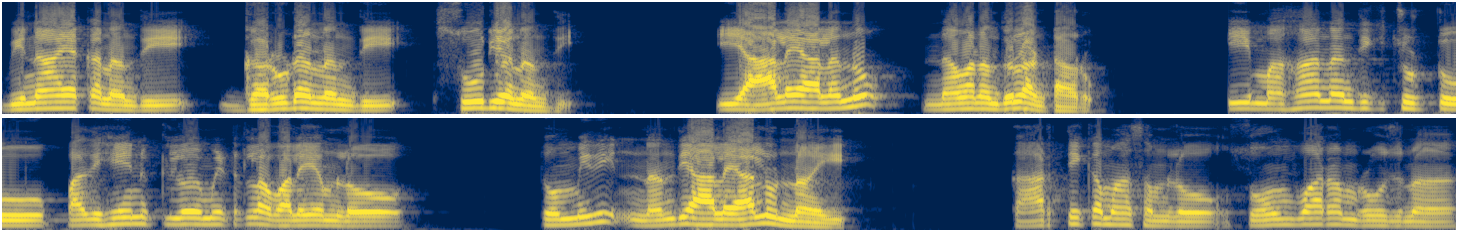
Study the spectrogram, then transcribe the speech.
వినాయక నంది గరుడ నంది సూర్యనంది. ఈ ఆలయాలను నవనందులు అంటారు. ఈ మహానందికి చుట్టూ పదిహేను కిలోమీటర్ల వలయంలో తొమ్మిది నంది ఆలయాలు ఉన్నాయి. కార్తీక మాసంలో సోమవారం రోజున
